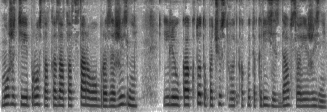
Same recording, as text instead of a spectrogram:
Можете просто отказаться от старого образа жизни или как кто-то почувствует какой-то кризис да, в своей жизни.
